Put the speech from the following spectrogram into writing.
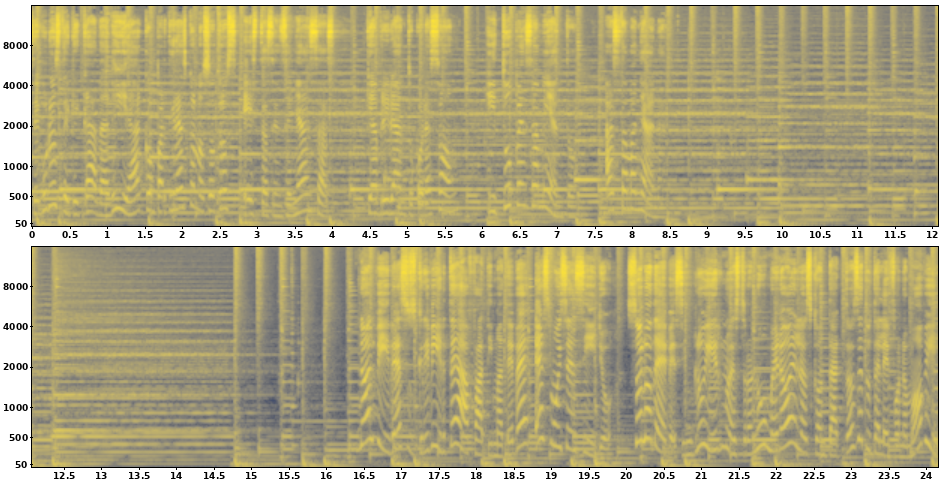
seguros de que cada día compartirás con nosotros estas enseñanzas que abrirán tu corazón y tu pensamiento. Hasta mañana. No olvides suscribirte a Fátima TV. Es muy sencillo. Solo debes incluir nuestro número en los contactos de tu teléfono móvil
